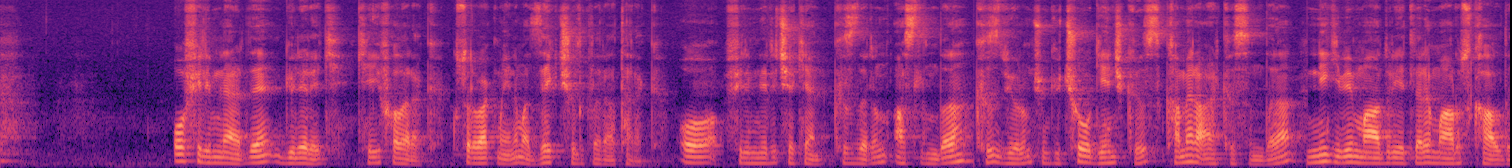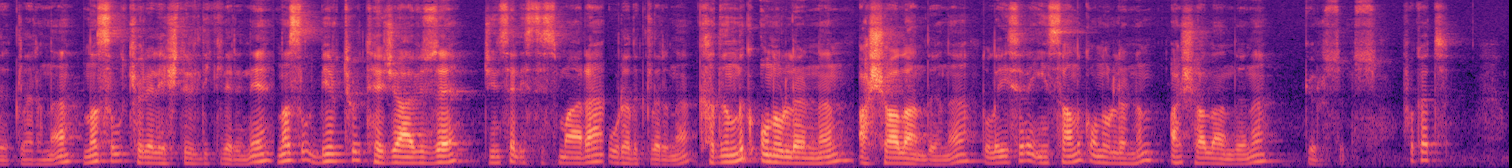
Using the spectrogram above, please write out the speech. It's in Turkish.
o filmlerde gülerek, keyif alarak, kusura bakmayın ama zevk çığlıkları atarak o filmleri çeken kızların aslında kız diyorum çünkü çoğu genç kız kamera arkasında ne gibi mağduriyetlere maruz kaldıklarını, nasıl köleleştirildiklerini, nasıl bir tür tecavüze, cinsel istismara uğradıklarını, kadınlık onurlarının aşağılandığını, dolayısıyla insanlık onurlarının aşağılandığını görürsünüz. Fakat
